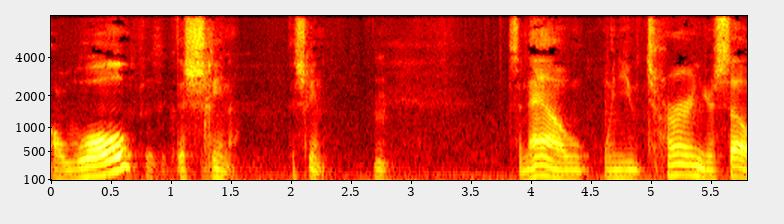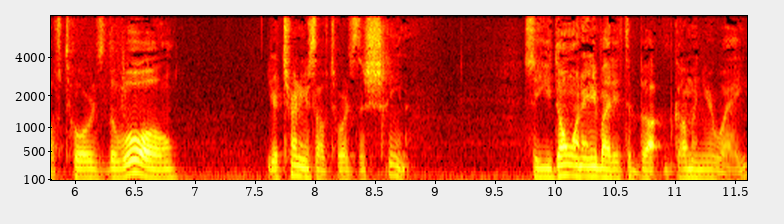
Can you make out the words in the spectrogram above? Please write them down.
a wall the Shekhinah, the Shekhinah. So now, when you turn yourself towards the wall, you're turning yourself towards the Shekhinah. So you don't want anybody to come in your way.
